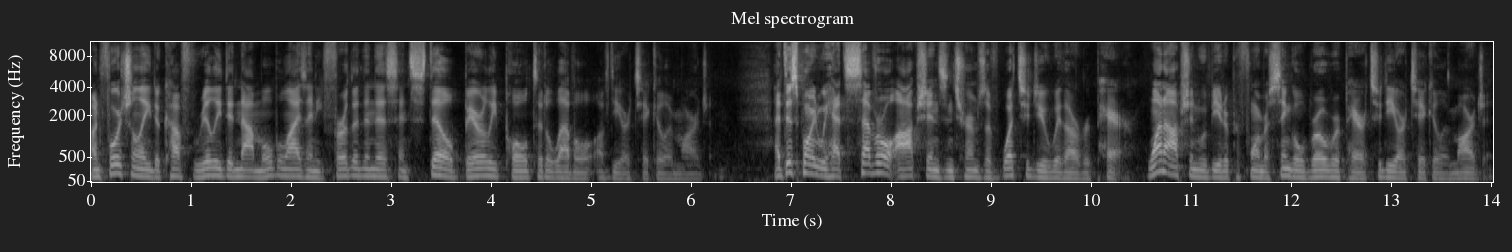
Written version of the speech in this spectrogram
Unfortunately, the cuff really did not mobilize any further than this and still barely pulled to the level of the articular margin. At this point, we had several options in terms of what to do with our repair. One option would be to perform a single row repair to the articular margin.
